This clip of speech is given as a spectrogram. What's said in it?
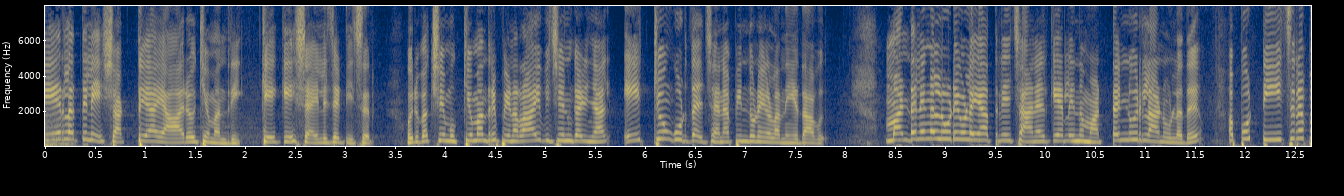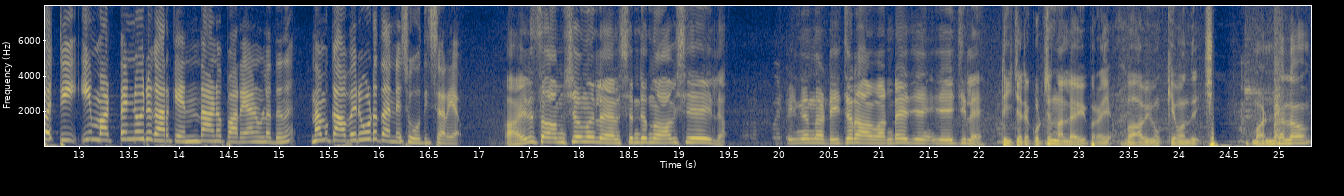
കേരളത്തിലെ ശക്തിയായ ആരോഗ്യമന്ത്രി കെ കെ ശൈലജ ടീച്ചർ. ഒരുപക്ഷെ മുഖ്യമന്ത്രി പിണറായി വിജയൻ കഴിഞ്ഞാൽ ഏറ്റവും കൂടുതൽ ജനപിന്തുണയുള്ള നേതാവ്. മണ്ഡലങ്ങളിലൂടെയുള്ള യാത്രയിൽ ചാനൽ കേരള നിന്ന് മട്ടന്നൂരിലാണ് ഉള്ളത് അപ്പോൾ ടീച്ചറെ പറ്റി ഈ മട്ടന്നൂരുകാർക്ക് എന്താണ് പറയാനുള്ളതെന്ന് നമുക്ക് അവരോട് തന്നെ ചോദിച്ചറിയാം. അതിൽ സംശയമൊന്നുമില്ല ഇലക്ഷന്റെ ഒന്നും ആവശ്യമേ ഇല്ല. പിന്നെന്നാ ടീച്ചർ വണ്ടേ ജയി- ജയിച്ചില്ലേ? ടീച്ചറെ കുറിച്ച് നല്ല അഭിപ്രായം ഭാവി മുഖ്യമന്ത്രി. മണ്ഡലം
